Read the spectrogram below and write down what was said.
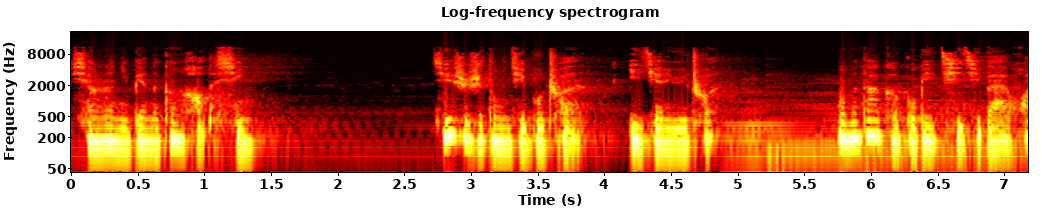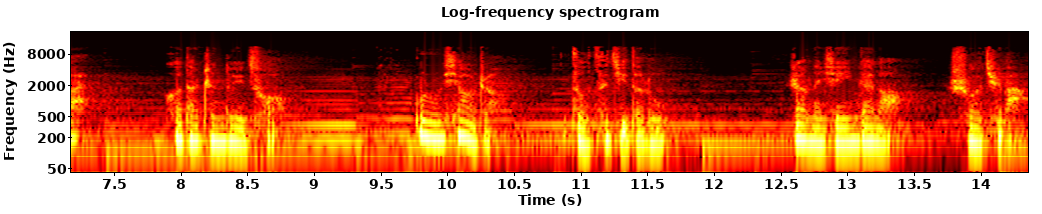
想让你变得更好的心。即使是动机不纯、意见愚蠢，我们大可不必气急败坏，和他争对错，不如笑着走自己的路，让那些应该老说去吧。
